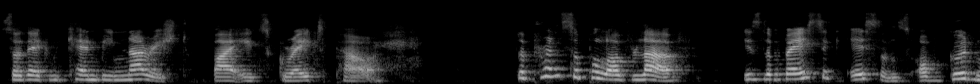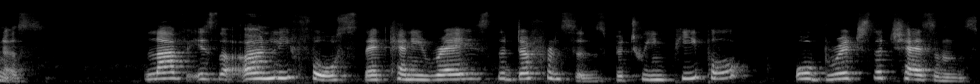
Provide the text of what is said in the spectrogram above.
so that we can be nourished by its great power. The principle of love is the basic essence of goodness. Love is the only force that can erase the differences between people or bridge the chasms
